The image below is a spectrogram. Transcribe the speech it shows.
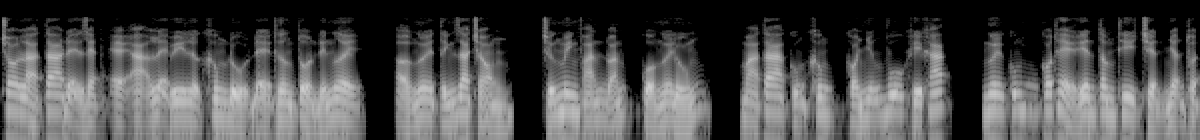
cho là ta để dẹt ẻ ạ lệ uy lực không đủ để thương tổn đến ngươi, ở ngươi tính ra trong, chứng minh phán đoán của ngươi đúng, mà ta cũng không có những vũ khí khác, ngươi cũng có thể yên tâm thi triển nhận thuật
